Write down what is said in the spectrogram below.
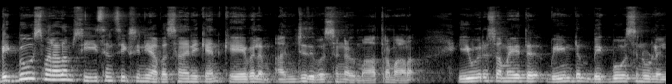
Bigg Boss Malayalam season six ഇനി അവസാനിക്കാൻ കേവലം അഞ്ച് ദിവസങ്ങൾ മാത്രമാണ്. ഈ ഒരു സമയത്ത് വീണ്ടും ബിഗ് ബോസിനുള്ളിൽ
